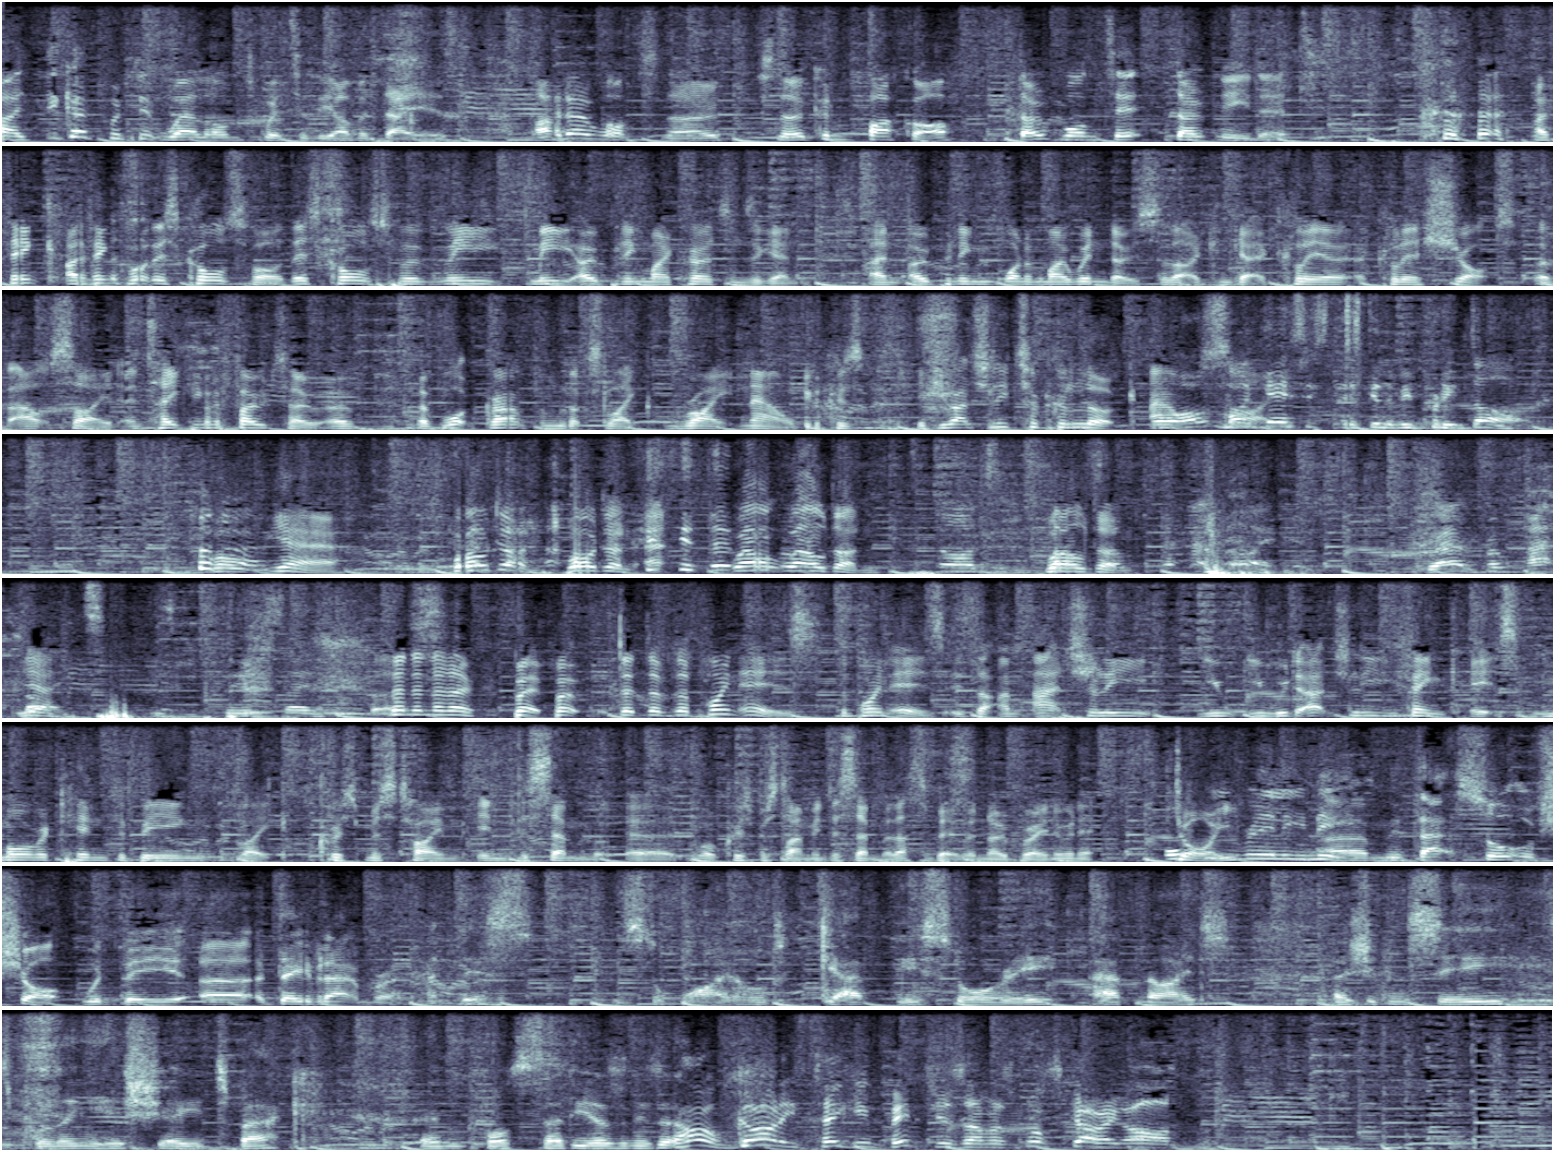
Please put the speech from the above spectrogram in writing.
I think I put it well on Twitter the other day. Is I don't want snow. Snow can fuck off. Don't want it. Don't need it. I think I think what this calls for, this calls for me me opening my curtains again and opening one of my windows so that I can get a clear a clear shot of outside and taking a photo of, of what Grantham looks like right now. Because if you actually took a look oh, Well, outside, my guess is it's going to be pretty dark. well, yeah, well done, well done, well well done. Well done. At night. Grand from at Yeah. Night. Is insane. No, no, no, no. But but the, the, the point is, the point is, is that I'm actually you you would actually think it's more akin to being like Christmas time in December. Uh, well, Christmas time in December. That's a bit of a no-brainer, isn't it? All Joy. really need Um, with that sort of shot would be uh, David Attenborough. And this is the wild Gatsby story at night. As you can see, he's pulling his shades back. And what's that he has in his... Oh, God, he's taking pictures of us. What's going on?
